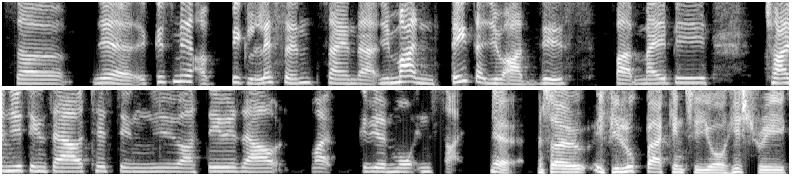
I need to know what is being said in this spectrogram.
So yeah it gives me a big lesson saying that you might think that you are this but maybe trying new things out testing new uh, theories out might give you more insight Yeah. And so if you look back into your history,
